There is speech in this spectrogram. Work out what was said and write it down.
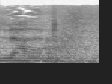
blood.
